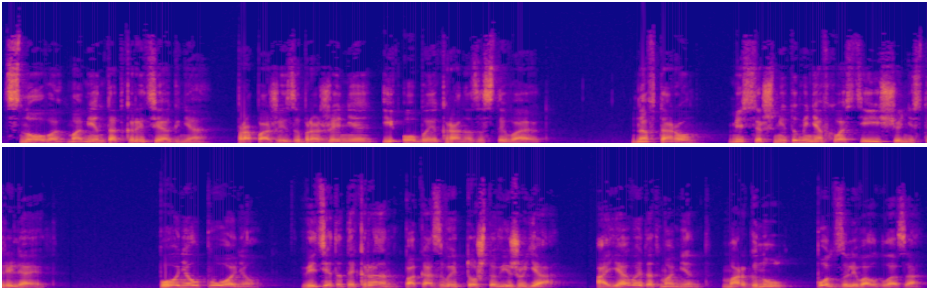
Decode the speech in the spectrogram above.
Снова момент открытия огня, пропажа изображения и оба экрана застывают. На втором мистер Шмидт у меня в хвосте еще не стреляет. «Понял, понял. Ведь этот экран показывает то, что вижу я, а я в этот момент моргнул, пот заливал глаза».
